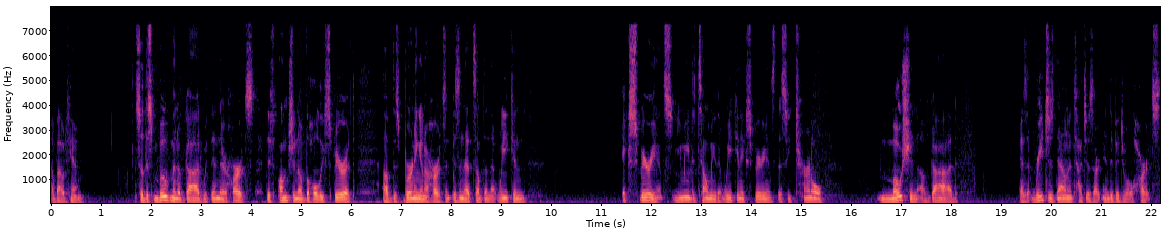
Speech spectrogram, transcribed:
about him. So this movement of God within their hearts, this unction of the Holy Spirit, of this burning in our hearts, and isn't that something that we can experience. You mean to tell me that we can experience this eternal motion of God as it reaches down and touches our individual hearts?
